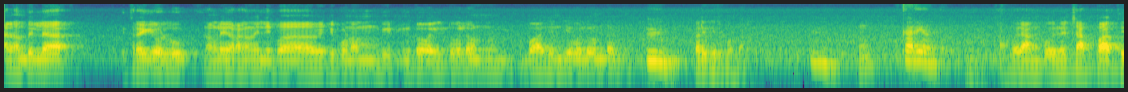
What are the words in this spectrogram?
അലഹമില്ല ഇത്രയൊക്കെ ഉള്ളൂ. നമ്മൾ ഇറങ്ങുന്ന ഇനിയിപ്പോ വീട്ടിൽ പോകണം വീട്ടിൽ ഇപ്പൊ വൈകിട്ട് വല്ല പാചകം ചെയ്യ വല്ലതും ഉണ്ട്? കറിക്ക് ഇരിപ്പുണ്ടോ? കറിയുണ്ട്. അപ്പോൾ ഒരു അമ്പത് രൂപ ചപ്പാത്തി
